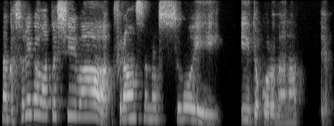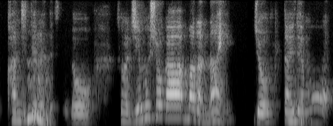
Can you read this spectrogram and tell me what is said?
なんかそれが私はフランスのすごいいいところだなって感じてるんですけど、その事務所がまだない状態でも、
